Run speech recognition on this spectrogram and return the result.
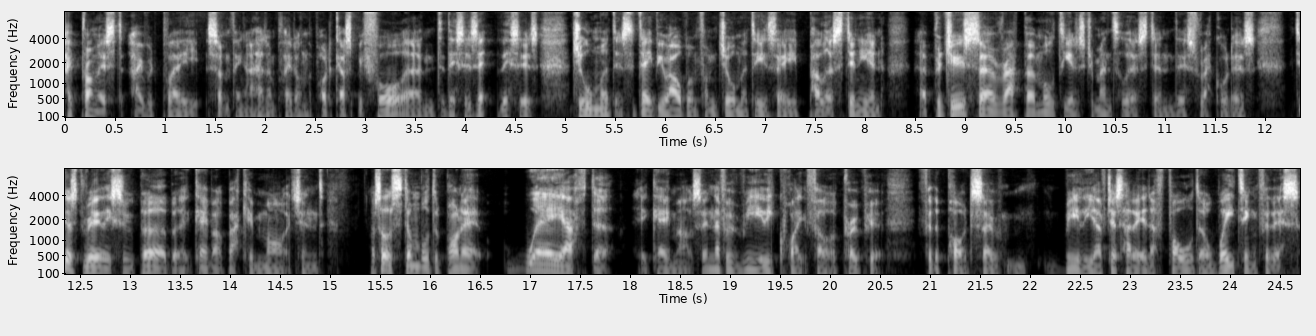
I promised I would play something I hadn't played on the podcast before, and this is it. This is Julmud. It's the debut album from Julmud. He's a Palestinian uh, producer, rapper, multi instrumentalist, and this record is just really superb. It came out back in March, and I sort of stumbled upon it way after it came out, so it never really quite felt appropriate for the pod. So, really, I've just had it in a folder waiting for this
